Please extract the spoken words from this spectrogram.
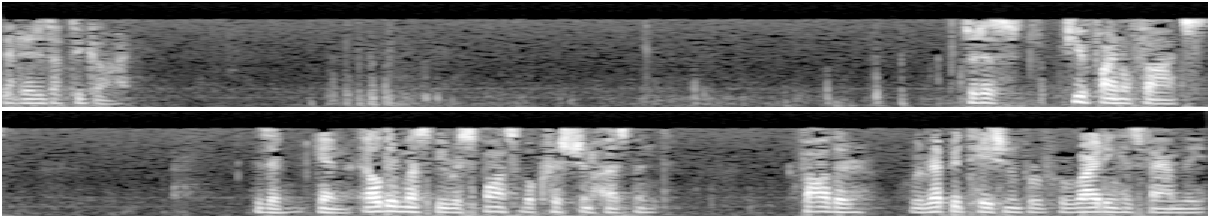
that it is up to God. So just a few final thoughts. Is that again, elder must be responsible Christian husband, father with reputation for providing his family,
